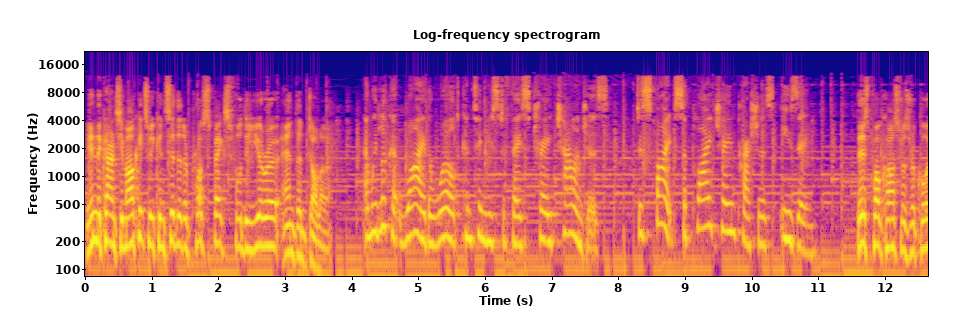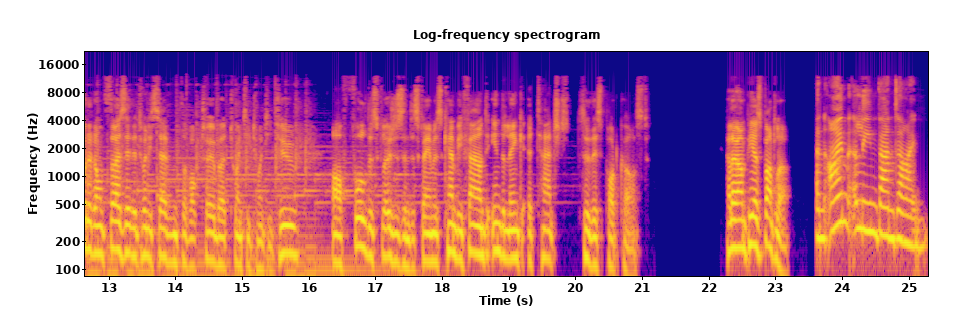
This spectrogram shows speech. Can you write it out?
In the currency markets, we consider the prospects for the euro and the dollar. And we look at why the world continues to face trade challenges, despite supply chain pressures easing. This podcast was recorded on Thursday, the 27th of October 2022. Our full disclosures and disclaimers can be found in the link attached to this podcast. Hello, I'm Piers Butler. And I'm Aline Van Dyne.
